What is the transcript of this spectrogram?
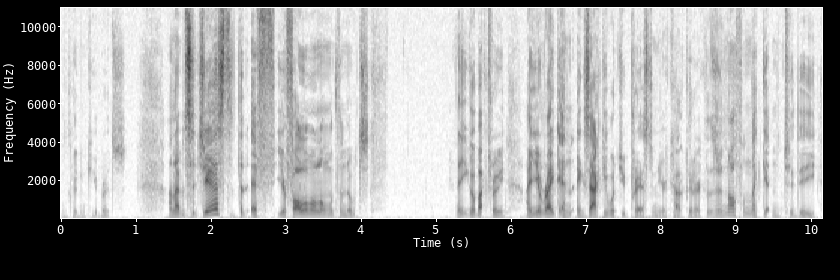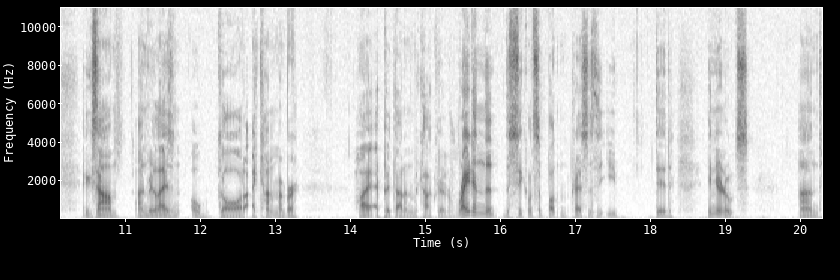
including cube roots. And I would suggest that if you're following along with the notes, that you go back through and you write in exactly what you pressed in your calculator, because there's nothing like getting to the exam and realizing, oh god, I can't remember how I put that in my calculator. Write in the, the sequence of button presses that you did in your notes and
